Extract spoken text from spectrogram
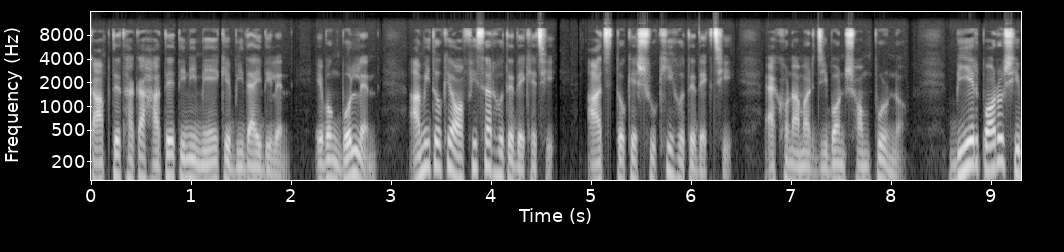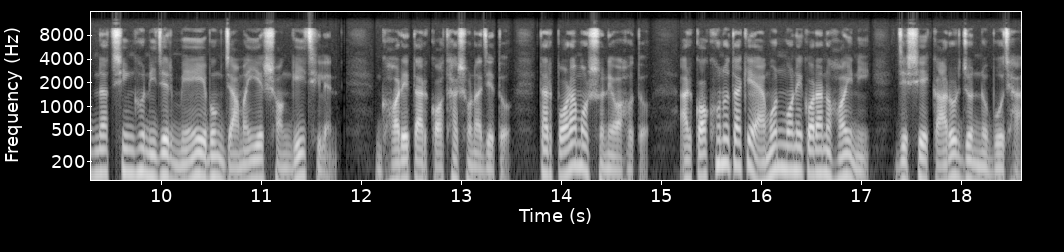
কাঁপতে থাকা হাতে তিনি মেয়েকে বিদায় দিলেন এবং বললেন, আমি তোকে অফিসার হতে দেখেছি, আজ তোকে সুখী হতে দেখছি, এখন আমার জীবন সম্পূর্ণ। বিয়ের পরও শিবনাথ সিংহ নিজের মেয়ে এবং জামাইয়ের সঙ্গেই ছিলেন। ঘরে তার কথা শোনা যেত, তার পরামর্শ নেওয়া হতো, আর কখনও তাকে এমন মনে করানো হয়নি যে সে কারোর জন্য বোঝা।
